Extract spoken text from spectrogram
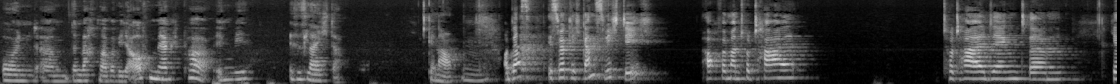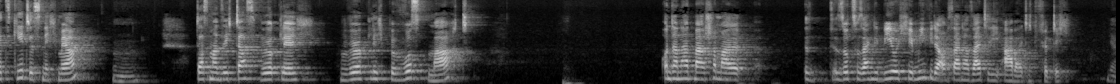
Und ähm, dann wacht man aber wieder auf und merkt, boah, irgendwie ist es leichter. Genau. Mhm. Und das ist wirklich ganz wichtig, auch wenn man total, total denkt, ähm, jetzt geht es nicht mehr, mhm. dass man sich das wirklich, wirklich bewusst macht. Und dann hat man schon mal äh, sozusagen die Biochemie wieder auf seiner Seite, die arbeitet für dich. Ja.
